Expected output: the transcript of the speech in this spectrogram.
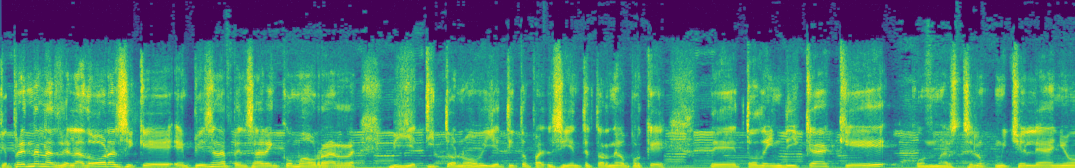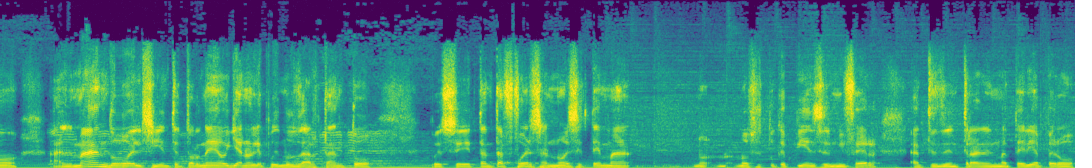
Que prendan las veladoras y que empiecen a pensar en cómo ahorrar billetito, ¿no? Billetito para el siguiente torneo, porque eh, todo indica que con Marcelo Michel Al mando el siguiente torneo. Ya no le pudimos dar tanto, pues, eh, tanta fuerza, ¿no? Ese tema. No, no, no, sé tú qué pienses, mi Fer, antes de entrar en materia, pero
